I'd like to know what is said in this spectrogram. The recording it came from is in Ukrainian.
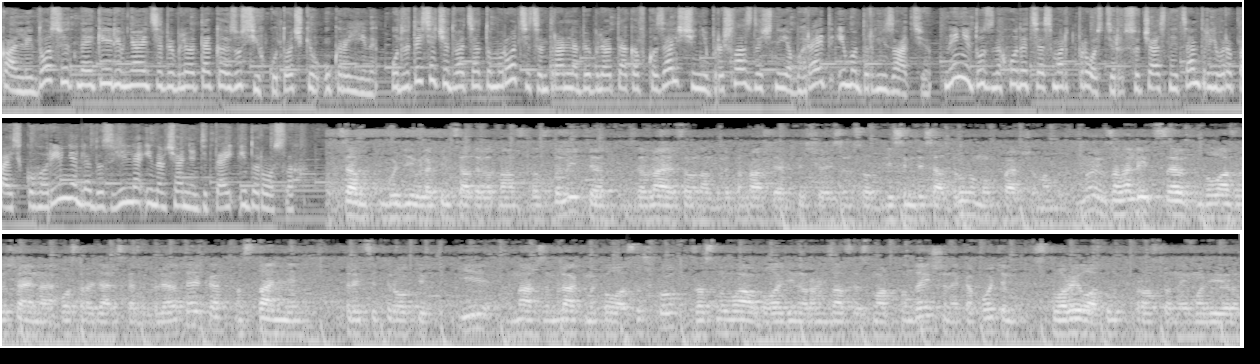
унікальний досвід, на який рівняються бібліотеки з усіх куточків України. У 2020 році центральна бібліотека в Козельщині пройшла значний апгрейд і модернізацію. Нині тут знаходиться смарт-простір, сучасний центр європейського рівня для дозвілля і навчання дітей і дорослих. Ця будівля кінця 19 століття з'являється вона в літографіях 1882-му вперше, мабуть. Ну і взагалі це була звичайна пострадянська бібліотека останні 30 років. І наш земляк Микола Сушко заснував благодійну організацію Smart Foundation, яка потім створила тут просто неймовірну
